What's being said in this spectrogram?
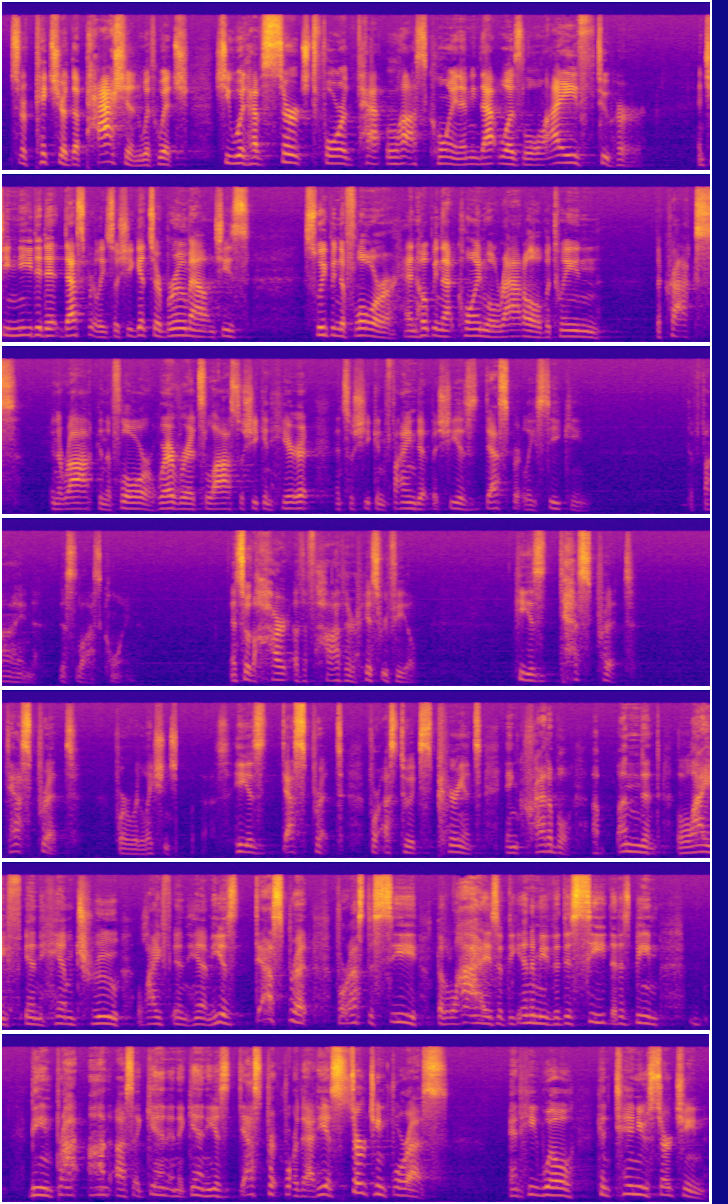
sort of picture the passion with which she would have searched for that lost coin. I mean, that was life to her. And she needed it desperately. So she gets her broom out and she's sweeping the floor and hoping that coin will rattle between the cracks in the rock and the floor, wherever it's lost, so she can hear it and so she can find it. But she is desperately seeking to find this lost coin. And so the heart of the Father is revealed. He is desperate, desperate for a relationship. He is desperate for us to experience incredible, abundant life in Him, true life in Him. He is desperate for us to see the lies of the enemy, the deceit that is being, being brought on us again and again. He is desperate for that. He is searching for us and he will continue searching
